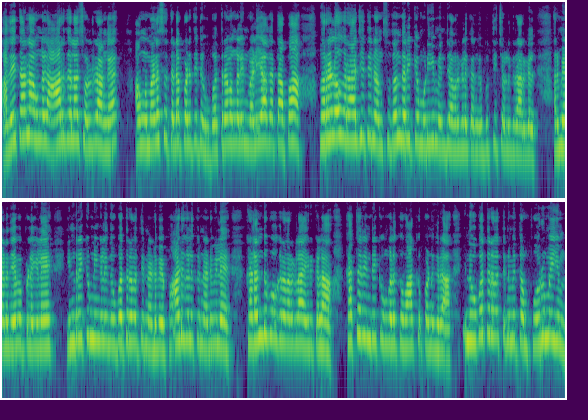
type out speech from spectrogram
அதைத்தான் அவங்க ஆறுதலாக சொல்கிறாங்க அவங்க மனசை திடப்படுத்திட்டு உபத்திரவங்களின் வழியாகத்தாப்பா பரலோக ராஜ்யத்தை நாம் சுதந்தரிக்க முடியும் என்று அவர்களுக்கு அங்கு புத்தி சொல்லுகிறார்கள். அருமையான தேவ பிள்ளைகளே இன்றைக்கும் நீங்கள் இந்த உபத்திரவத்தின் நடுவே பாடுகளுக்கு நடுவிலே கடந்து போகிறவர்களாக இருக்கலாம். கத்தர் இன்றைக்கு உங்களுக்கு வாக்கு பண்ணுகிறார். இந்த உபத்திரவத்து நிமித்தம் பொறுமையும்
